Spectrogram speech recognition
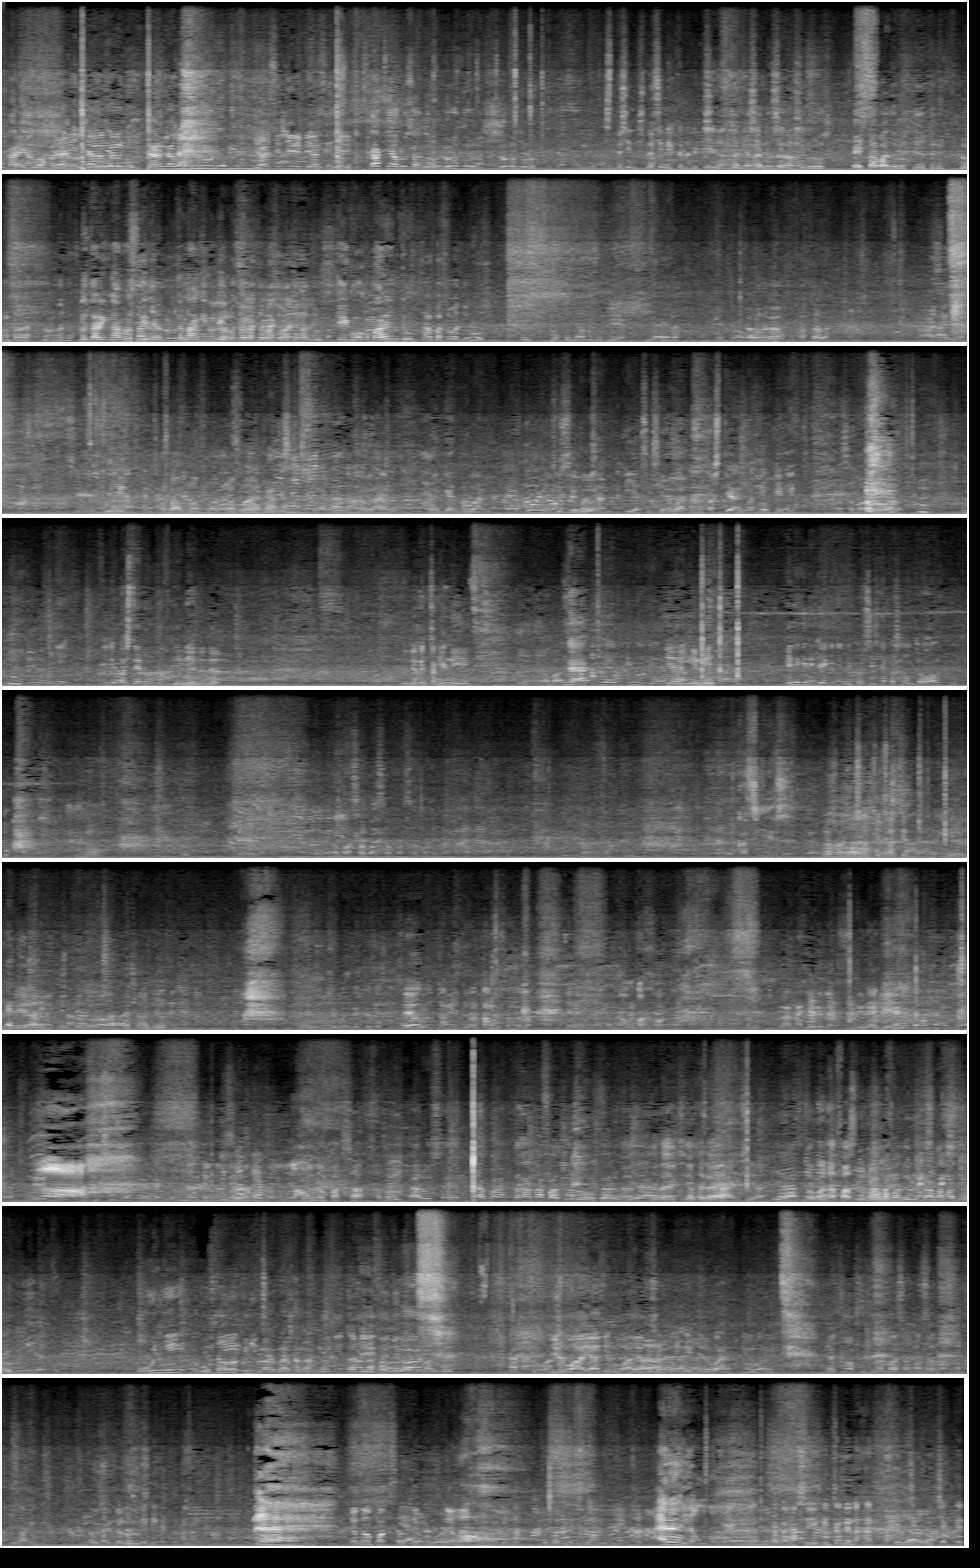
Kakinya lusa dulu. Jangan ganggu dulu udah biarin. Biar sendiri, biar sendiri. Kakinya lusa dulu. Lurus dulu. Lurus dulu. Sebelah sini, sebelah sini kena nih. Jangan, lurus, lurus. Eh, sabar dulu. Sini, sini. Lurus sana. Lurus sana. Lu tarik nafas Lurus aja, lurus. Tenangin Bil. Sabar, sabar, sabar, dulu. Kayak gua kemarin tuh. Sabar, sabar, lurus. Tuh, jangan dulu. Iya, enak. Kalau enggak, masalah. Bunyi. Bagian luar. Sisi luar. Sana. Iya, sisi luar. Jadi pas dia gini, Sabar, keluar. Bunyi bunyi. Jadi pas dia numpuk Ini, gini. ini. Ini ini. Enggak, iya begini dia. Iya, yang ini. Gini gini dia gini nih posisinya pas kontrol. Untuk Sabar, sabar, sabar, sabar. Sakit, sakit. Tadi? Ayo, datang bisa nggak bang? Pelan aja, relax. Sendiri aja ya. Sendiri. Jangan, jangan, jangan paksa. Sabar. Harus apa? Tahan nafas dulu baru Relax, relax. berat. Iya. Iya. Coba nafas dulu. Tahan nafas dulu, tahan nafas dulu. bunyi, bunyi, sabar sabar. Bunyi Tadi kanan luar. Di luar ya, di luar ya. Di luar, di luar. dia cuma sabar. Luar ini. Lurusin dulu. Ini. Jangan paksa. Iya. Jangan. Ada ya Allah. Karena masih kencang dia nahan. Iya. Cek deh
